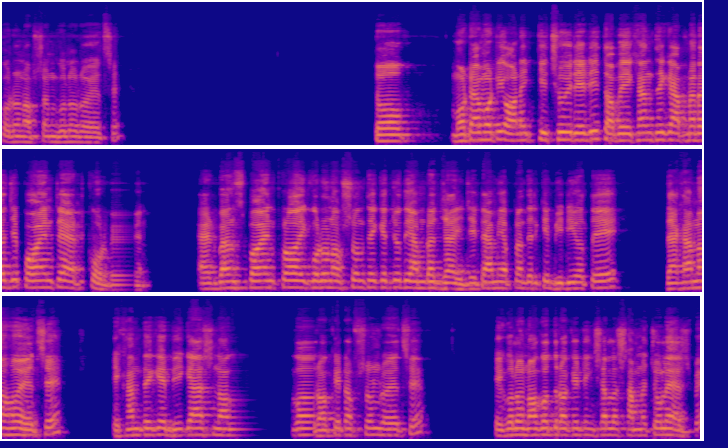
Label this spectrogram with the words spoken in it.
করুন অপশনগুলো রয়েছে। তো মোটামুটি অনেক কিছুই রেডি তবে এখান থেকে আপনারা যে পয়েন্টে অ্যাড করবেন অ্যাডভান্স পয়েন্ট ক্রয় করুন অপশন থেকে যদি আমরা যাই, যেটা আমি আপনাদেরকে ভিডিওতে দেখানো হয়েছে, এখান থেকে বিকাশ, নগদ রকেট অপশন রয়েছে, এগুলো নগদ রকেট ইনশাল্লাহ সামনে চলে আসবে।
